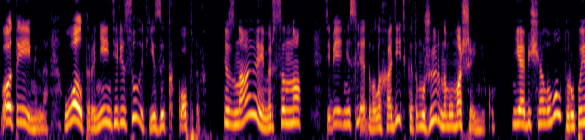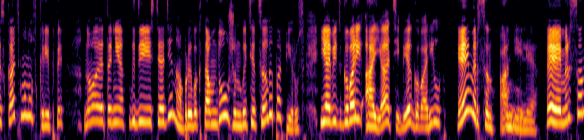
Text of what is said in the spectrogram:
«Вот именно. Уолтера не интересует язык коптов. Знаю, Эмерсон, но тебе не следовало ходить к этому жирному мошеннику. Я обещала Уолтеру поискать манускрипты, но это не «где есть один обрывок, там должен быть и целый папирус». Я ведь говори, а я тебе говорил. Эмерсон, Амелия, Эмерсон,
